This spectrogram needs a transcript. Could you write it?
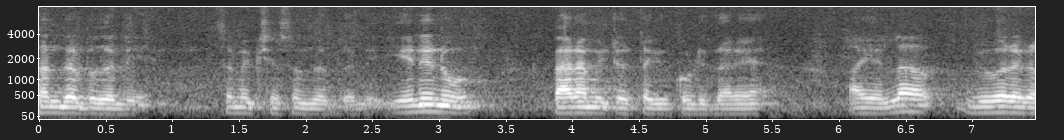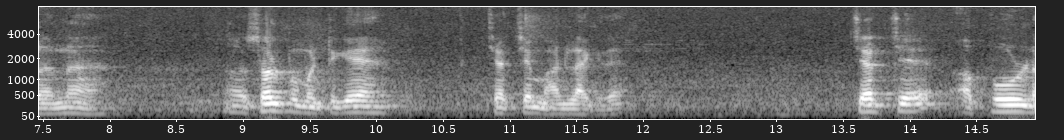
ಸಂದರ್ಭದಲ್ಲಿ ಸಮೀಕ್ಷೆ ಸಂದರ್ಭದಲ್ಲಿ ಏನೇನು ಪ್ಯಾರಾಮೀಟರ್ ತೆಗೆದುಕೊಂಡಿದ್ದಾರೆ, ಆ ಎಲ್ಲ ವಿವರಗಳನ್ನು ಸ್ವಲ್ಪ ಮಟ್ಟಿಗೆ ಚರ್ಚೆ ಮಾಡಲಾಗಿದೆ. ಚರ್ಚೆ ಅಪೂರ್ಣ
